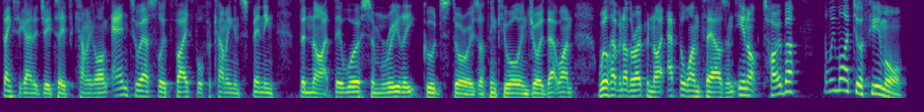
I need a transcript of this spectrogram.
Thanks again to GT for coming along and to our Sleuth faithful for coming and spending the night. There were some really good stories. I think you all enjoyed that one. We'll have another open night at the 1000 in October and we might do a few more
